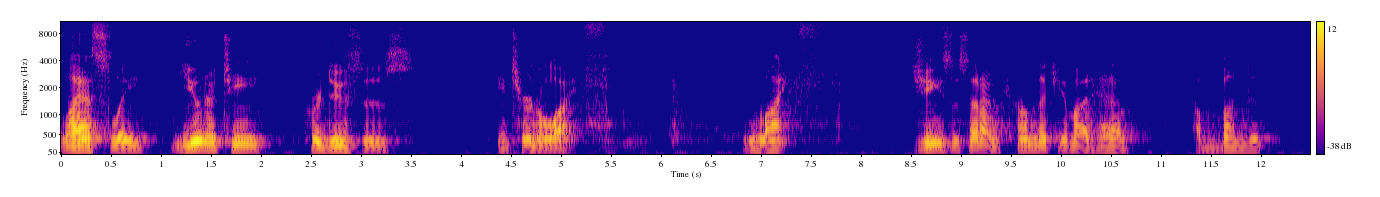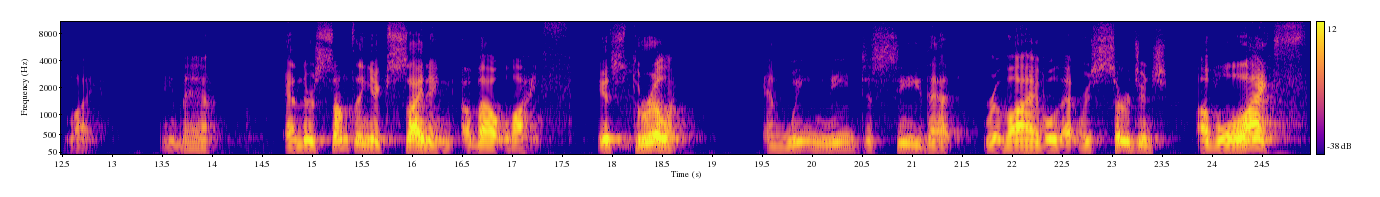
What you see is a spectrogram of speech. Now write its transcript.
Lastly, unity produces eternal life. Life. Jesus said, I'm come that you might have abundant life. Amen. And there's something exciting about life, it's thrilling. And we need to see that revival, that resurgence of life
